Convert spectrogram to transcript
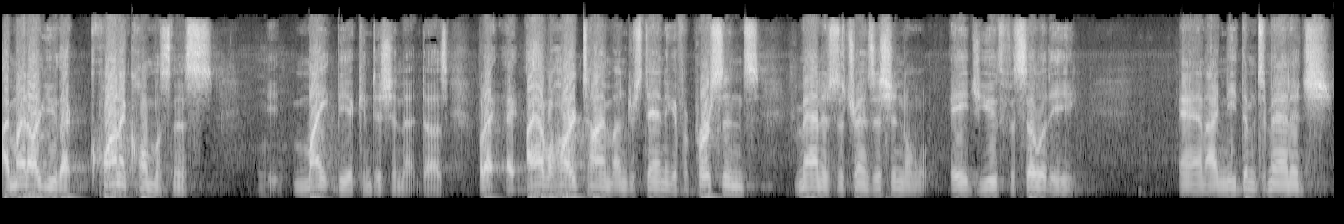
I might argue that chronic homelessness might be a condition that does, but I, I I have a hard time understanding if a person's managed a transitional age youth facility and I need them to manage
